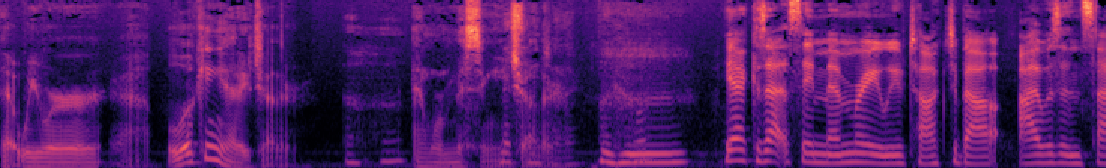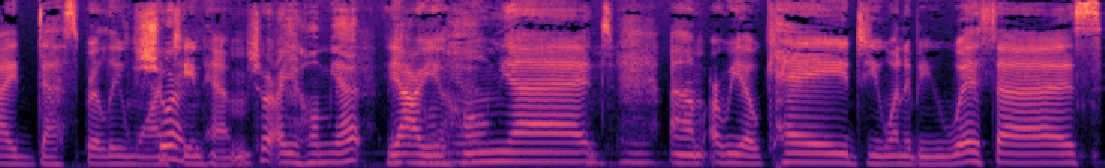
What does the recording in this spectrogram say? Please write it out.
That we were uh, looking at each other Uh-huh. and we're missing, each Missing other. Mm-hmm. Uh-huh. Yeah, because that same memory we've talked about, I was inside desperately wanting sure. him. Sure. Are you home yet? Yeah, are you home yet? Mm-hmm. Um, are we okay? Do you want to be with us?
